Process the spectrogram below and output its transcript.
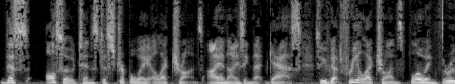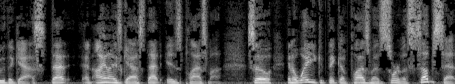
this also tends to strip away electrons, ionizing that gas. So you've got free electrons flowing through the gas. That an ionized gas that is plasma. So in a way, you could think of plasma as sort of a subset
